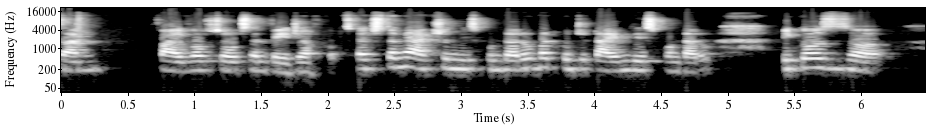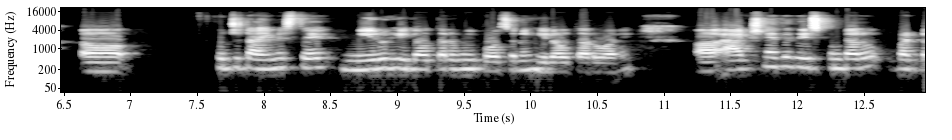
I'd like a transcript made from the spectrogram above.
sun five of swords and page of cups ఖచ్చితంగా యాక్షన్ తీసుకుంటారు బట్ కొంచెం టైం తీసుకుంటారు. బికాజ్ uh, uh, కొంచెం టైం ఇస్తే మీరు హీల్ అవుతారు మీ పర్సన్ హీల్ అవుతారు అని. Uh, యాక్షన్ అయితే తీసుకుంటారు బట్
